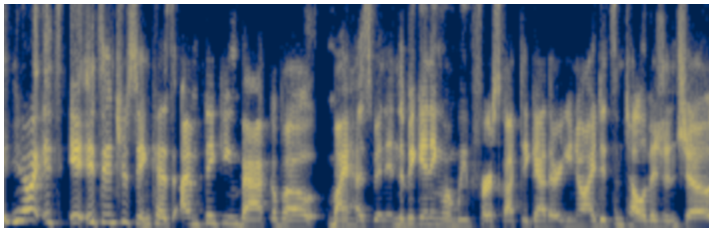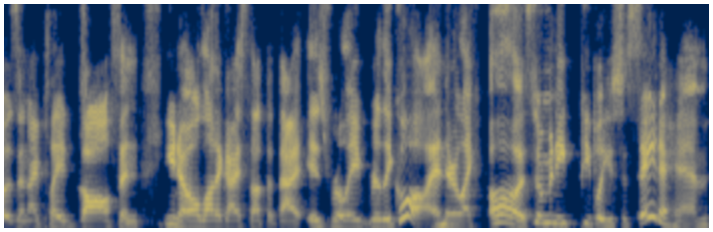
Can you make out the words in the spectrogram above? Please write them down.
You know, it's it's interesting because I'm thinking back about my husband in the beginning when we first got together. You know, I did some television shows and I played golf and you know, a lot of guys thought that that is really really cool. And they're like, "Oh, so many people used to say to him,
